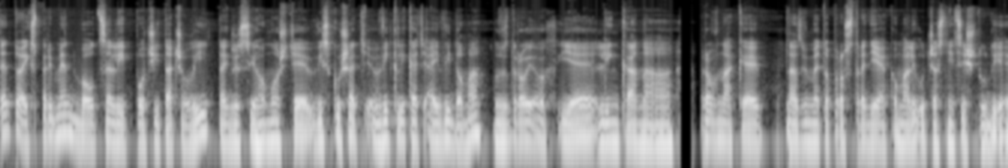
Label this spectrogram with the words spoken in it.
tento experiment bol celý počítačový, takže si ho môžete vyskúšať vyklikať aj vy doma. V zdrojoch je linka na rovnaké, nazvime to prostredie, ako mali účastníci štúdie.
